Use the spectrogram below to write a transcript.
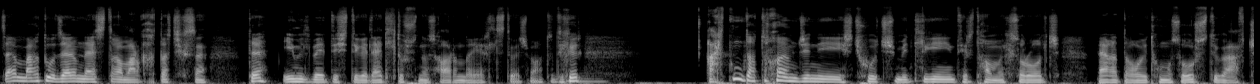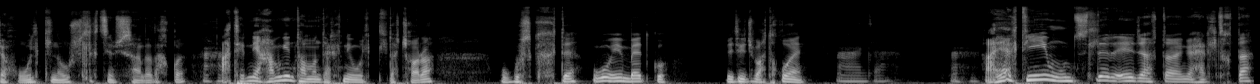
за магадгүй зарим найзтайгаа маргахтаа ч гэсэн те ийм л байдэн ш тэгэл адил төвчнөөс хоорондоо ярилцдаг байж магадгүй. Тэгэхээр гарт нь тодорхой хэмжээний ирч хүч мэдлэгийн тэр том их сурулж байгаад байгаа үед хүмүүс өөрсдөө авч явах үйлдэл нь өөрчлөгдсөн юм шиг санагдаад байхгүй. А тэрний хамгийн том нь тархины үйлдэлд очихороо үгүйсгэхтэй. Үгүй юм байдгүй. Би тэгж бодохгүй байна. Аа за. А яг тийм үндслэр ээж автаа ингээ харилцахдаа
